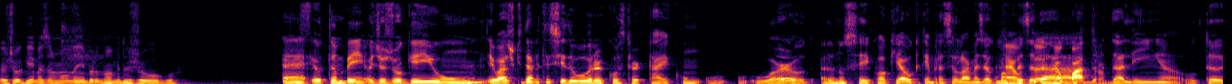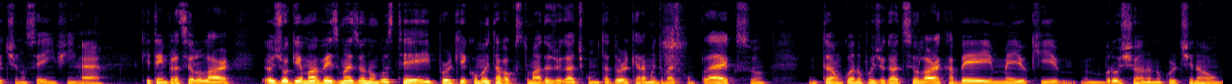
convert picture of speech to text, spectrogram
Eu joguei, mas eu não lembro o nome do jogo. É, eu também. Eu já joguei um. Eu acho que deve ter sido o Roller Coaster Tycoon World. Eu não sei qual que é o que tem pra celular, mas é alguma É coisa da, é o 4. da linha, o Touch, não sei, enfim. É. Que tem pra celular. Eu joguei uma vez, mas eu não gostei. Porque como eu tava acostumado a jogar de computador, que era muito mais complexo. Então, quando eu fui jogar de celular, acabei meio que broxando. Não curti, não.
